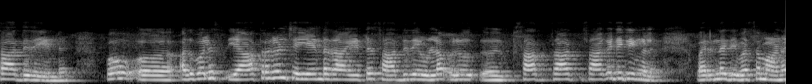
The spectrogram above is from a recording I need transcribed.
സാധ്യതയുണ്ട്. അപ്പോൾ അതുപോലെ യാത്രകൾ ചെയ്യേണ്ടതായിട്ട് സാധ്യതയുള്ള ഒരു സാഹചര്യങ്ങൾ വരുന്ന ദിവസമാണ്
